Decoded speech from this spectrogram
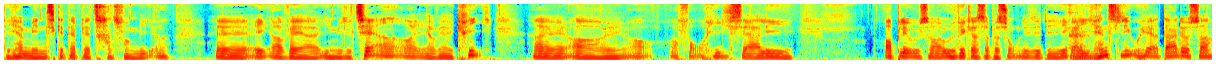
det her menneske, der bliver transformeret øh, af at være i militæret og af at være i krig, øh, og, øh, og, og får helt særlige oplevelser og udvikler sig personligt i det. Ikke? Ja. Og i hans liv her, der er det jo så,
